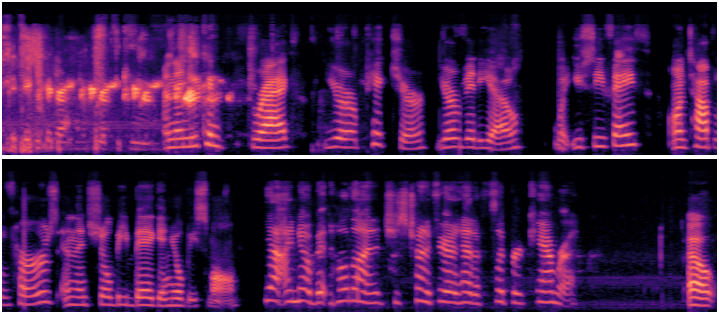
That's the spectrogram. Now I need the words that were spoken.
See if you can figure out how to flip the camera. And then you can drag your picture, your video, what you see, Faith, on top of hers, and then she'll be big and you'll be small. Yeah, I know, but hold on. She's trying to figure out how to flip her camera. Oh,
